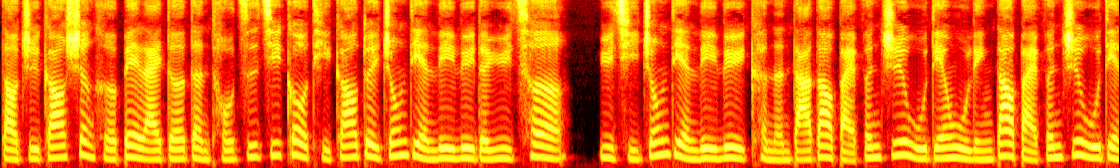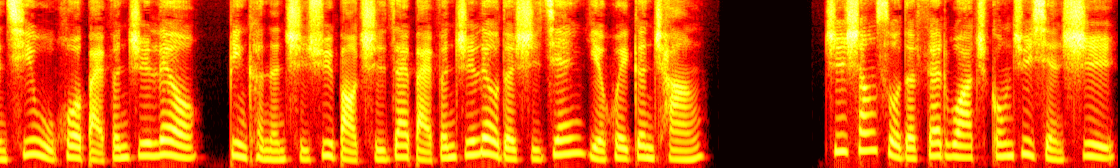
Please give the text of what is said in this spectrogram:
导致高盛和贝莱德等投资机构提高对终点利率的预测。预期终点利率可能达到百分之五点五零到百分之五点七五或百分之六，并可能持续保持在百分之六的时间也会更长。智商所的 FedWatch 工具显示，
